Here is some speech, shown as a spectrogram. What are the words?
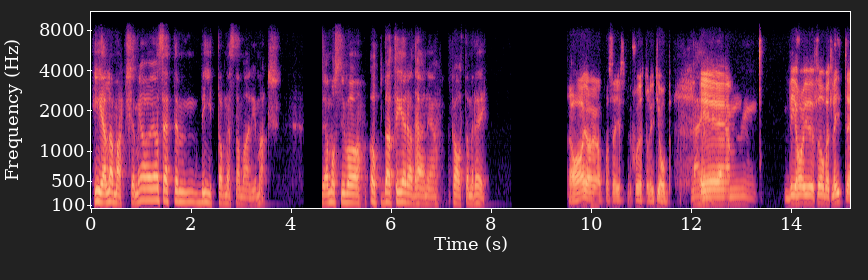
hela matchen, men jag, jag har sett en bit av nästan varje match. Jag måste ju vara uppdaterad här när jag pratar med dig. Ja, ja, ja precis. Du sköter ditt jobb. Eh, vi har ju förberett lite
